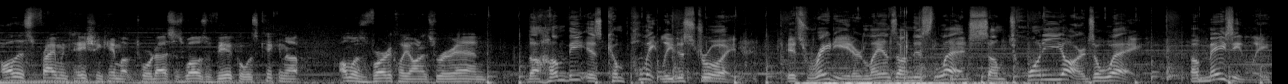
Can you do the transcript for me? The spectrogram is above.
All this fragmentation came up toward us as well as the vehicle was kicking up almost vertically on its rear end. The Humvee is completely destroyed. Its radiator lands on this ledge some 20 yards away. Amazingly,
